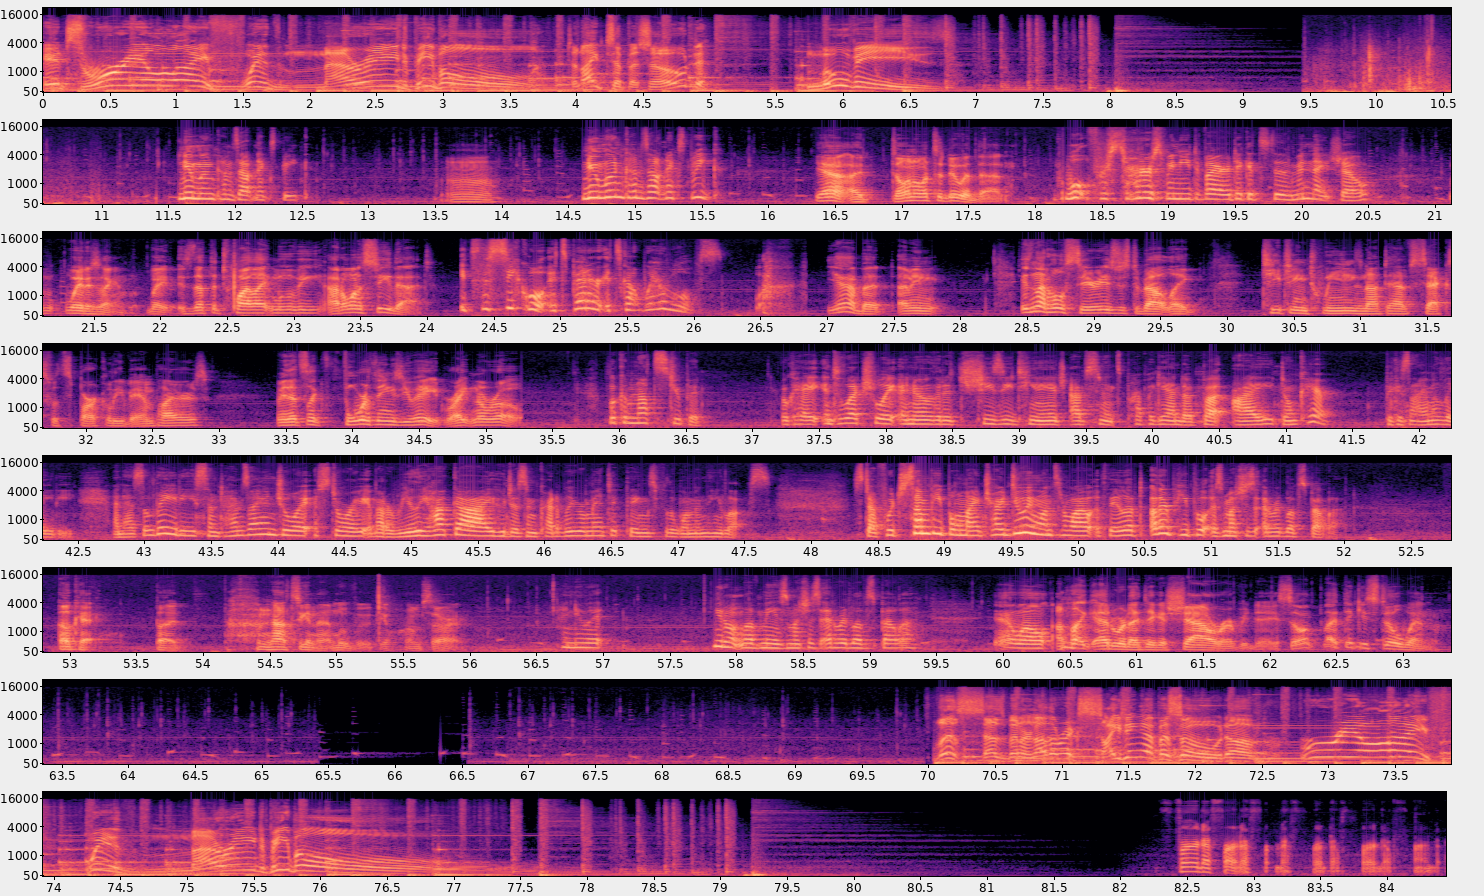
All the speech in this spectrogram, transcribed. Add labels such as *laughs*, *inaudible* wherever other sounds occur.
It's real life with married people. Tonight's episode movies. New Moon comes out next week. Mm. New Moon comes out next week. Yeah, I don't know what to do with that. Well, for starters, we need to buy our tickets to the midnight show. W- Wait a second. Wait, is that the Twilight movie? I don't want to see that. It's the sequel. It's better. It's got werewolves. *laughs* Yeah, but I mean, isn't that whole series just about like teaching tweens not to have sex with sparkly vampires? I mean, that's like four things you hate right in a row. Look, I'm not stupid. Okay, intellectually, I know that it's cheesy teenage abstinence propaganda, but I don't care because I'm a lady. And as a lady, sometimes I enjoy a story about a really hot guy who does incredibly romantic things for the woman he loves. Stuff which some people might try doing once in a while if they loved other people as much as Edward loves Bella. Okay, but *laughs* I'm not seeing that movie with you. I'm sorry. I knew it. You don't love me as much as Edward loves Bella. Yeah, well, *laughs* unlike Edward, I take a shower every day, so I think you still win. This has been another exciting episode of Real Life with Married People. Ferda, Ferda, Ferda, Ferda, Ferda, Ferda.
